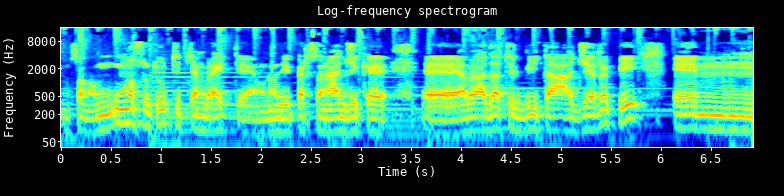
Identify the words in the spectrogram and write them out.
insomma uno su tutti Chiambretti è uno dei personaggi che eh, aveva dato il vita a GRP e, mm,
